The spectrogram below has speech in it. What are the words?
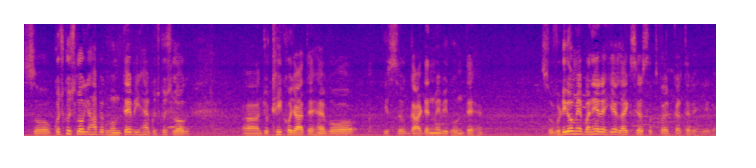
सो so, कुछ कुछ लोग यहाँ पे घूमते भी हैं कुछ कुछ लोग जो ठीक हो जाते हैं, वो इस गार्डन में भी घूमते हैं। सो वीडियो में बने रहिए, लाइक, शेयर, सब्सक्राइब करते रहिएगा।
